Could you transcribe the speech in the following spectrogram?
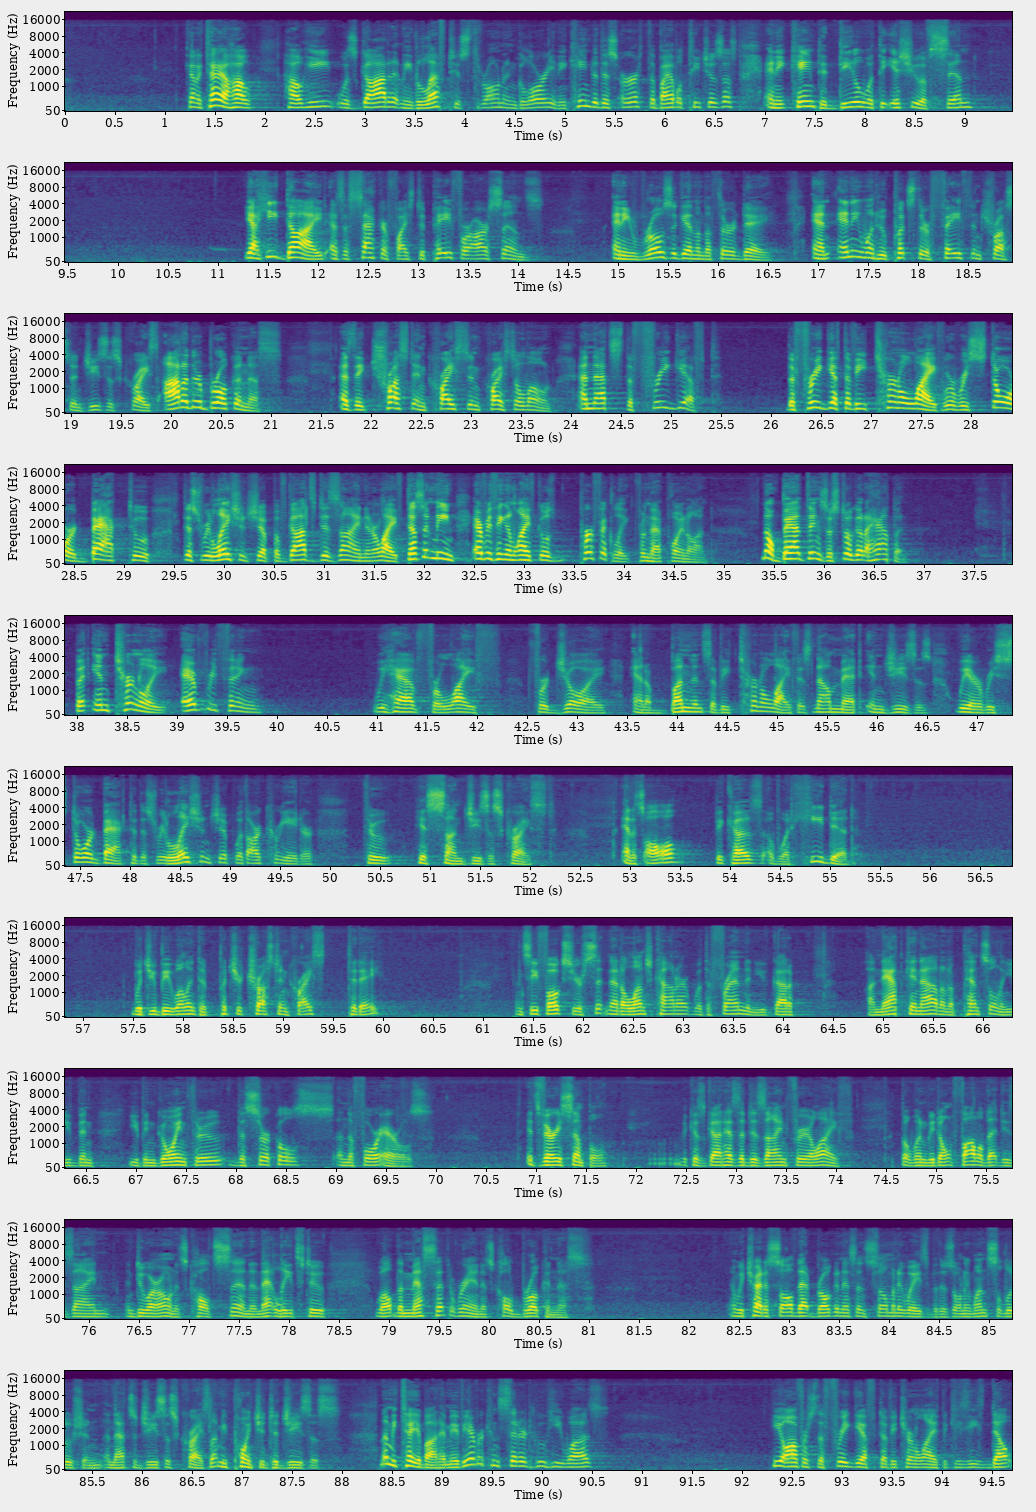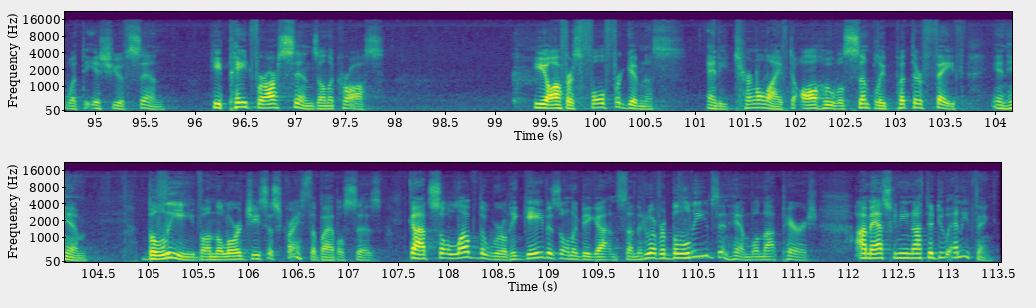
Can I tell you how, how he was God and he left his throne in glory and he came to this earth, the Bible teaches us, and he came to deal with the issue of sin? Yeah, he died as a sacrifice to pay for our sins, and he rose again on the third day. And anyone who puts their faith and trust in Jesus Christ out of their brokenness as they trust in Christ and Christ alone, and that's the free gift the free gift of eternal life. We're restored back to this relationship of God's design in our life. Doesn't mean everything in life goes perfectly from that point on. No, bad things are still going to happen. But internally, everything we have for life, for joy, and abundance of eternal life is now met in Jesus. We are restored back to this relationship with our Creator through His Son, Jesus Christ. And it's all because of what He did would you be willing to put your trust in Christ today? And see, folks, you're sitting at a lunch counter with a friend and you've got a, a napkin out and a pencil and you've been, you've been going through the circles and the four arrows. It's very simple because God has a design for your life. But when we don't follow that design and do our own, it's called sin. And that leads to, well, the mess that we're in. It's called brokenness. And we try to solve that brokenness in so many ways, but there's only one solution, and that's Jesus Christ. Let me point you to Jesus. Let me tell you about him. Have you ever considered who he was? He offers the free gift of eternal life because he's dealt with the issue of sin. He paid for our sins on the cross. He offers full forgiveness and eternal life to all who will simply put their faith in him. Believe on the Lord Jesus Christ, the Bible says. God so loved the world, he gave his only begotten Son, that whoever believes in him will not perish. I'm asking you not to do anything.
